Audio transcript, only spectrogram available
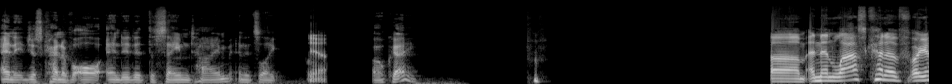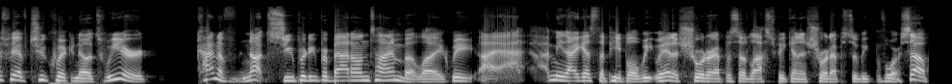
and it just kind of all ended at the same time, and it's like, Yeah. okay, Um, and then last kind of, I guess we have two quick notes. We are kind of not super duper bad on time, but like we, I, I mean, I guess the people we, we had a shorter episode last week and a short episode week before, so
